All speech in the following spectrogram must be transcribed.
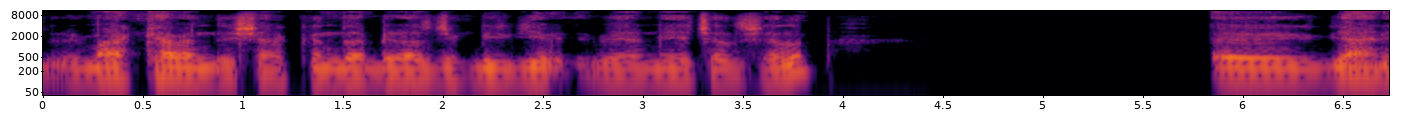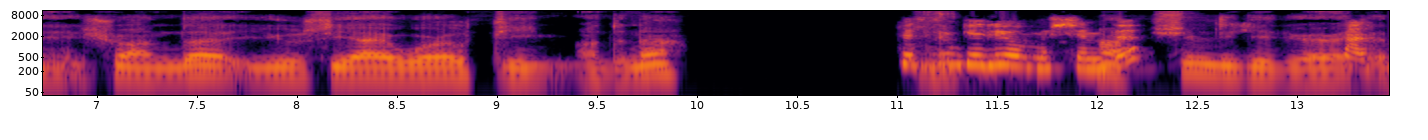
Mark Cavendish hakkında birazcık bilgi vermeye çalışalım. Ee, yani şu anda UCI World Team adına Sesim Evet. geliyor mu ha, şimdi? şimdi geliyor evet. Heh,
